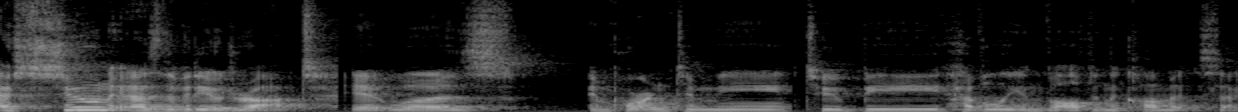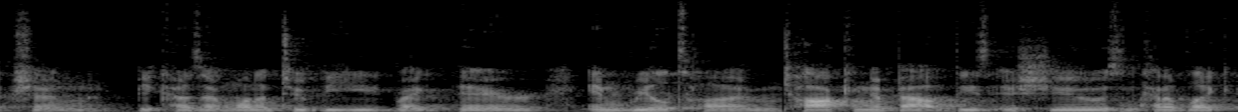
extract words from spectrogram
As soon as the video dropped, it was important to me to be heavily involved in the comment section because I wanted to be right there in real time talking about these issues and kind of like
